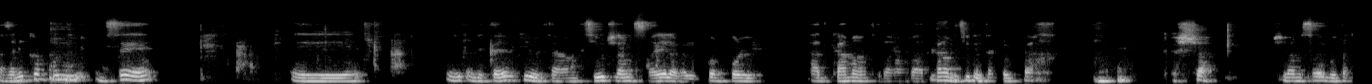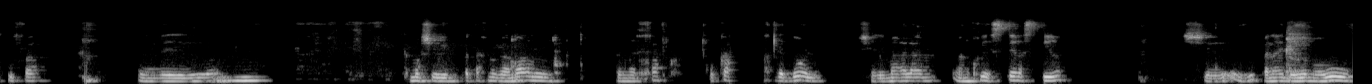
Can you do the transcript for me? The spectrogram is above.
אז אני קודם כל אנסה אה, לתאר כאילו את המציאות של עם ישראל, אבל קודם כל עד כמה, תודה רבה, עד כמה המציאות הייתה כל כך קשה של עם ישראל באותה תקופה. וכמו שפתחנו ואמרנו, זה מרחק כל כך גדול, שנאמר עליו, אנוכי אסתר אסתיר, שפניי ביום ההוא,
